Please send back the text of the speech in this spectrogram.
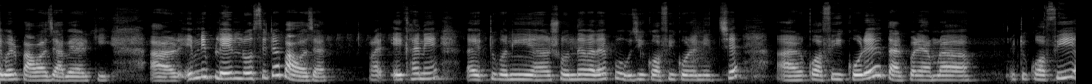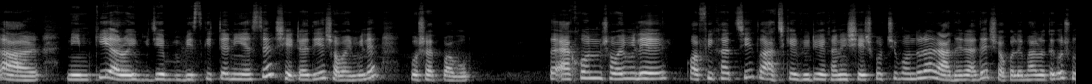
এবার পাওয়া যাবে আর কি। আর এমনি প্লেন লস্যিটা পাওয়া যায়। আর এখানে একটুখানি সন্ধ্যাবেলায় প্রভুজি কফি করে নিচ্ছে। আর কফি করে তারপরে আমরা একটু কফি আর নিমকি আর ওই যে বিস্কিটটা নিয়ে এসছে, সেটা দিয়ে সবাই মিলে প্রসাদ পাবো। তো এখন সবাই মিলে কফি খাচ্ছি। তো আজকের ভিডিও এখানে শেষ করছি বন্ধুরা। রাধে রাধে। সকলে ভালো থেকো, সুস্থ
